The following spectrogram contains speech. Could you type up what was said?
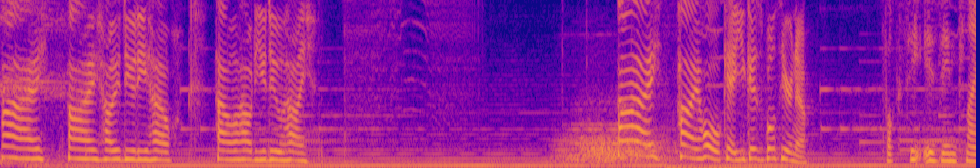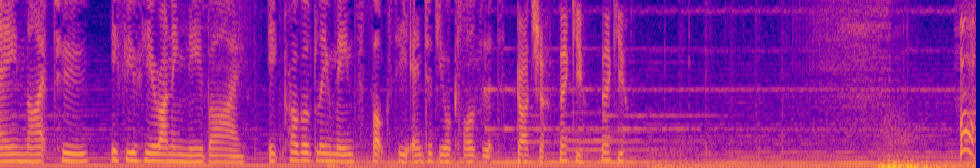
Hi, hi, how you do? How, how, how do you do? Hi. Hi, hi. Oh, okay, you guys both here now. Foxy is in plane night 2. If you hear running nearby, it probably means Foxy entered your closet. Gotcha. Thank you. Thank you. Oh!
